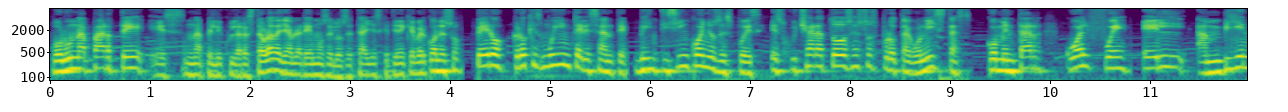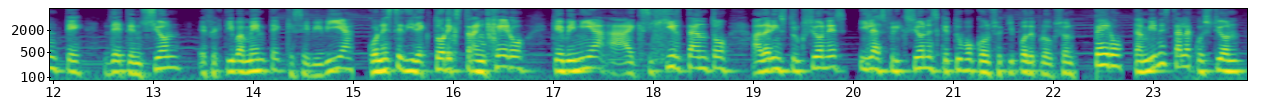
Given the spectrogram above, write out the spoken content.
Por una parte es una película restaurada, ya hablaremos de los detalles que tiene que ver con eso, pero creo que es muy interesante 25 años después escuchar a todos estos protagonistas comentar cuál fue el ambiente de tensión efectivamente que se vivía con este director extranjero que venía a exigir tanto, a dar instrucciones y las fricciones que tuvo con su equipo de producción. Pero también está la cuestión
